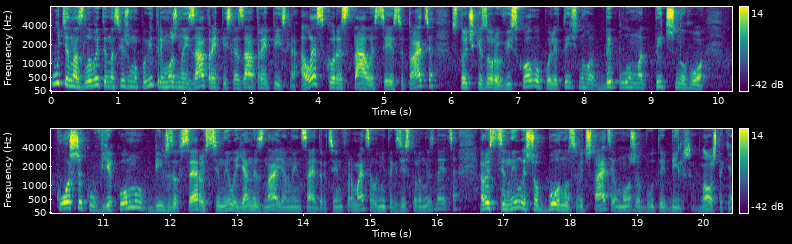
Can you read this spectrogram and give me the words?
Путіна зловити на свіжому повітрі можна і завтра, і післязавтра, і після. Але скористались цією ситуацією з точки зору військово-політичного, дипломатичного кошику, в якому більш за все розцінили. Я не знаю, я не інсайдер цієї інформації, але мені так зі сторони здається. Розцінили, що бонус від штатів може бути більшим. Знову ж таки,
